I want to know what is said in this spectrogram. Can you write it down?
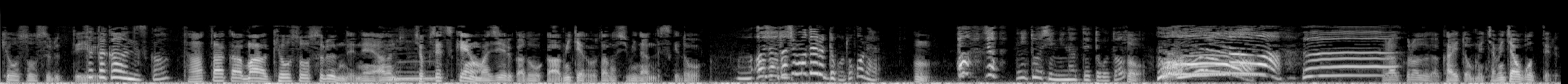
競争するっていう。戦うんですか？戦う、まあ競争するんでね、あの、直接剣を交えるかどうかは見てるお楽しみなんですけど、うんあ、じゃあ私も出るってこと？これ。うん。あ、じゃあ、二頭身になってってこと？そう。そうなんだブラックローズがカイトをめちゃめちゃ怒ってる。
